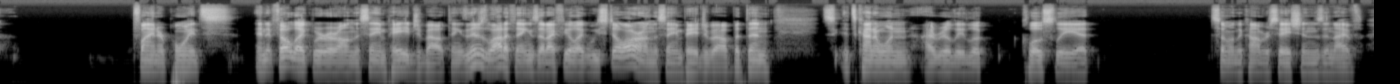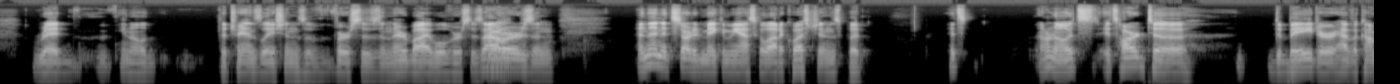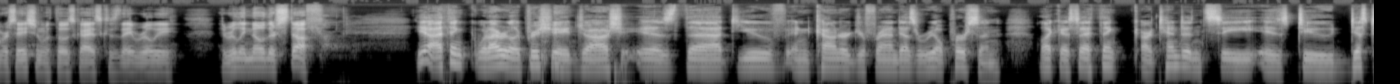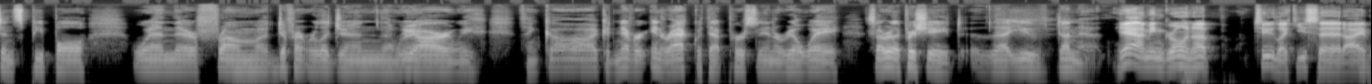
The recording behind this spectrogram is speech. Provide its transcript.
finer points and it felt like we were on the same page about things. And there's a lot of things that I feel like we still are on the same page about, but then it's, it's kind of when I really look closely at some of the conversations and I've read, you know, the translations of verses in their Bible versus Right. ours and and then it started making me ask a lot of questions, but it's I don't know, it's it's hard to debate or have a conversation with those guys cuz they really they really know their stuff. Yeah, I think what I really appreciate, Josh, is that you've encountered your friend as a real person. Like I said, I think our tendency is to distance people when they're from a different religion than we Right. are, and we think, oh, I could never interact with that person in a real way. So I really appreciate that you've done that. Yeah, I mean, growing up too, like you said, I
